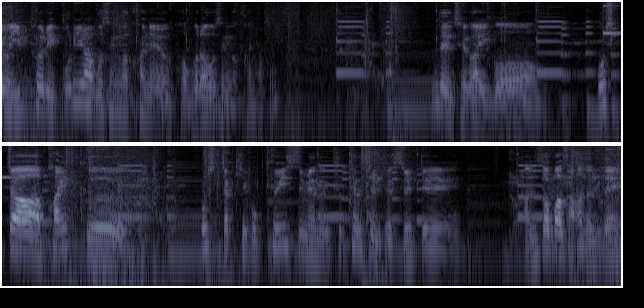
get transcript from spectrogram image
갈리오 이플이 꿀이라고 생각하냐요? 버그라고 생각하냐고? 근데 제가 이거 호식자 파이크 호식자 키고 Q 있으면은 Q 캔슬 됐을 때 안 써봐서 아는데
